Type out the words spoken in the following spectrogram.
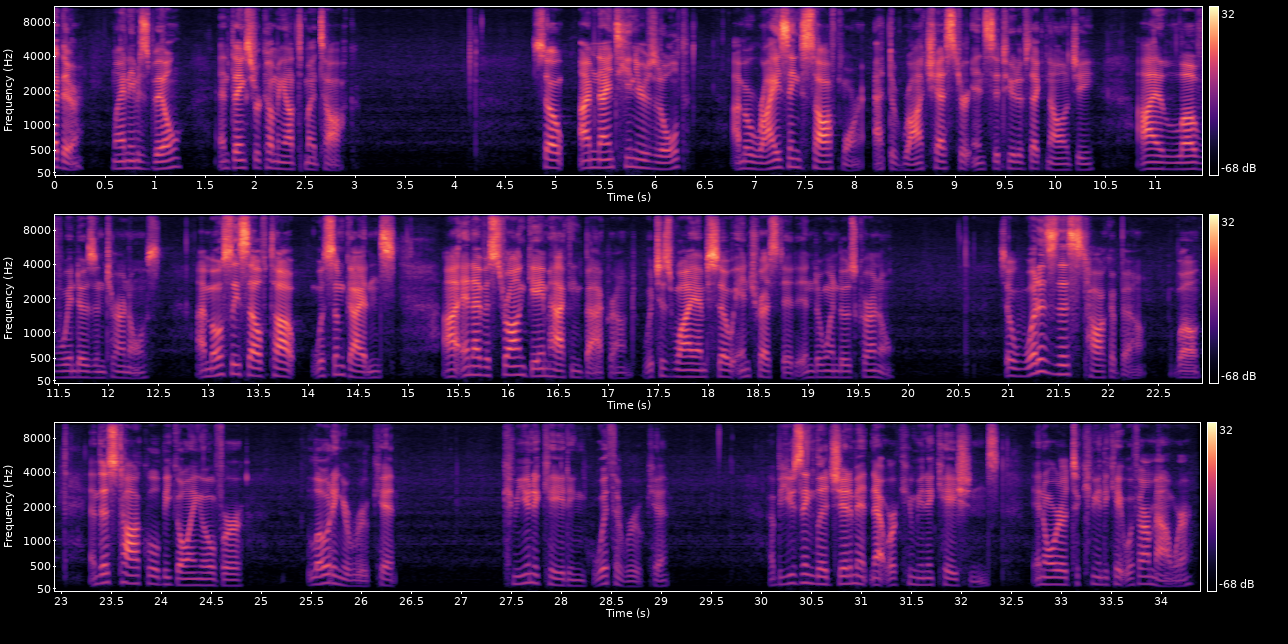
Hi there, my name is Bill, and thanks for coming out to my talk. So, I'm 19 years old. I'm a rising sophomore at the Rochester Institute of Technology. I love Windows internals. I'm mostly self-taught with some guidance, uh, and I have a strong game hacking background, which is why I'm so interested in the Windows kernel. So what is this talk about? Well, in this talk we'll be going over loading a rootkit, communicating with a rootkit, abusing legitimate network communications in order to communicate with our malware,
